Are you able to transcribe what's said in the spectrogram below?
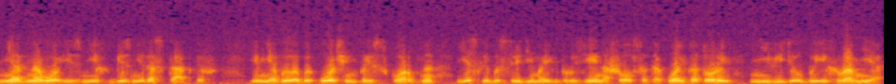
ни одного из них без недостатков, и мне было бы очень прискорбно, если бы среди моих друзей нашелся такой, который не видел бы их во мне.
